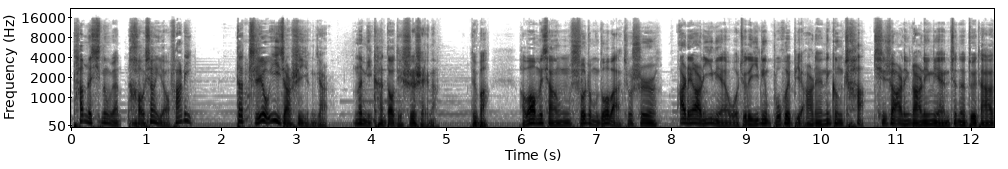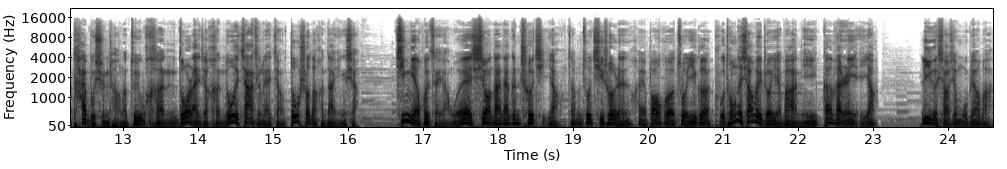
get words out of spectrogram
他们的新能源好像也要发力，但只有一家是赢家。那你看到底是谁呢？对吧？好吧，我们想说这么多吧，就是二零二一年，我觉得一定不会比二零二零更差。其实二零二零年真的对大家太不寻常了，对于很多人来讲，很多个家庭来讲都受到很大影响。今年会怎样？我也希望大家跟车企一样，咱们做汽车人，还有包括做一个普通的消费者也罢，你干饭人也一样，立个小小目标吧，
